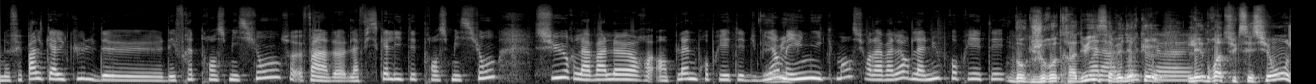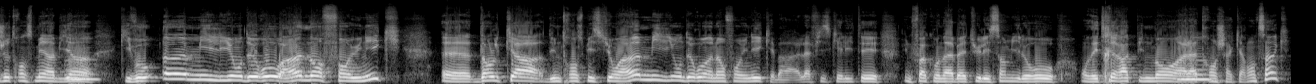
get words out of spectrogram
ne fait pas le calcul des frais de transmission, enfin de la fiscalité de transmission sur la valeur en pleine propriété du bien, eh mais uniquement sur la valeur de la nue propriété. Donc je retraduis, ça veut dire que euh, les droits de succession, je transmets un bien mm. qui vaut 1 million d'euros à un enfant unique. Euh, dans le cas d'une transmission à 1 million d'euros à un enfant unique, et eh ben, la fiscalité, une fois qu'on a abattu les 100 000 euros, on est très rapidement à la mhm. tranche à 45.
